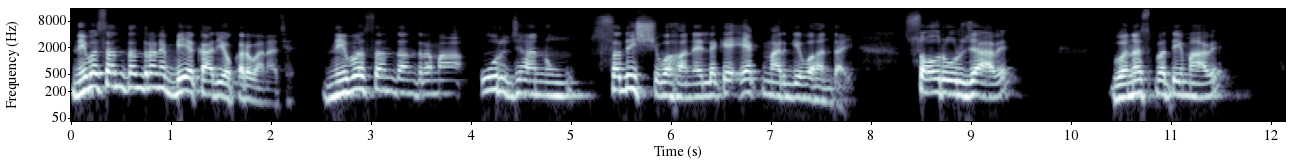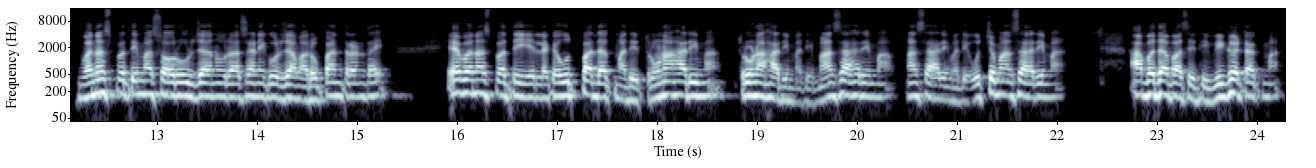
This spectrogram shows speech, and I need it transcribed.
નિવસન તંત્રને બે કાર્યો કરવાના છે. નિવસન તંત્રમાં ઉર્જાનું સદિશ વહન એટલે કે એક માર્ગી વહન થાય. સૌર ઊર્જા આવે, વનસ્પતિમાં આવે, વનસ્પતિમાં સૌર ઉર્જાનું રાસાયણિક ઉર્જામાં રૂપાંતરણ થાય. એ વનસ્પતિ એટલે કે ઉત્પાદકમાંથી તૃણાહારીમાં, તૃણાહારીમાંથી માંસાહારીમાં, માંસાહારીમાંથી ઉચ્ચ માંસાહારીમાં, આ બધા પાસેથી વિઘટકમાં.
